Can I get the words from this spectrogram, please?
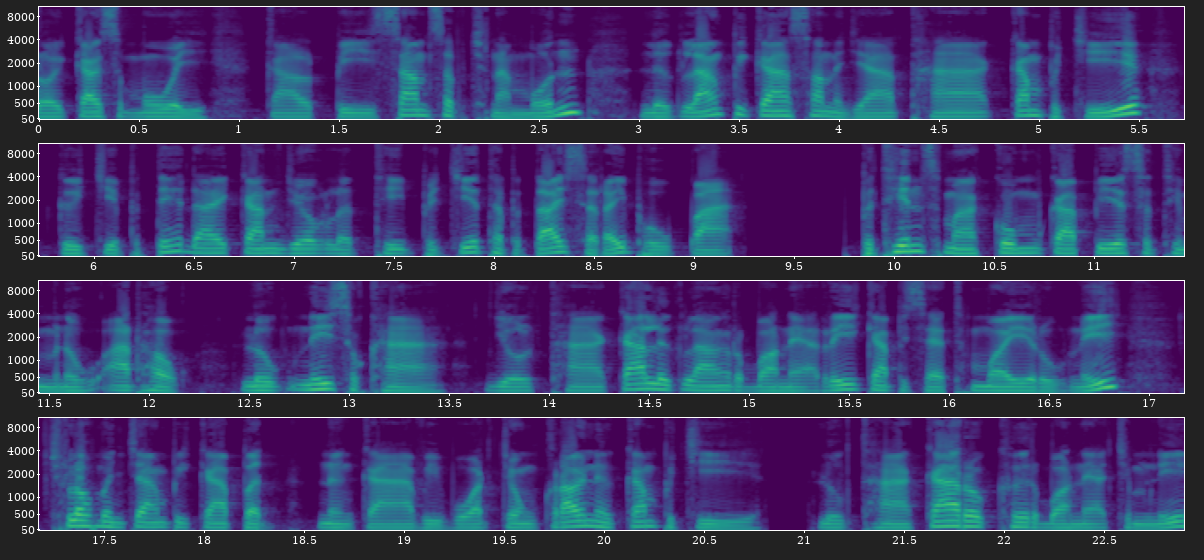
1991កាលពី30ឆ្នាំមុន លើកឡើងពីការសន្យាថាកម្ពុជា គឺជាប្រទេសដែលកាន់យកលទ្ធិប្រជាធិបតេយ្យសេរីភូប៉ាប្រធានសមាគមការពារសិទ្ធិមនុស្សអាត6លោកនីសុខាយល់ថាការលើកឡើងរបស់អ្នករីកាពិសេសថ្មីរូបនេះឆ្លុះបញ្ចាំងពីការពិតនិងការវិវត្តចុងក្រោយនៅកម្ពុជា លោកថាការរកឃើញរបស់អ្នកជំនាញ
